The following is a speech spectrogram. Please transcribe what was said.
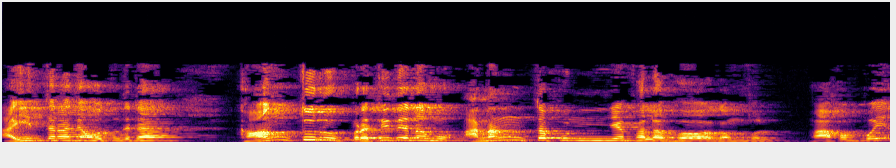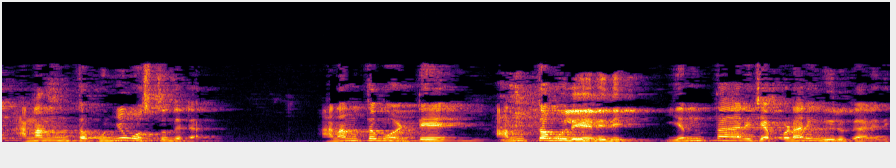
అయిన తర్వాత ఏమవుతుందట? కాంతురు ప్రతిదినము అనంత పుణ్య ఫలభోగంబులు పాపం పోయి అనంత పుణ్యం వస్తుందట. అనంతము అంటే అంతము లేనిది. ఎంత అని చెప్పడానికి వీలు కానిది.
